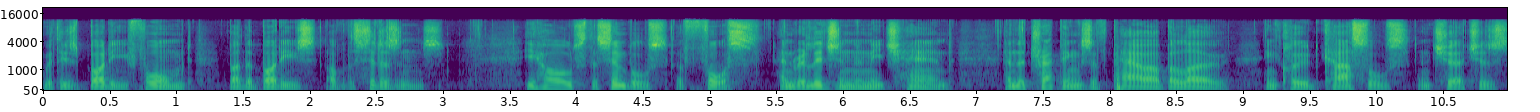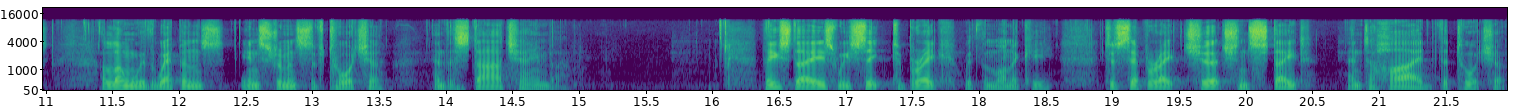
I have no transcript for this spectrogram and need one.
with his body formed by the bodies of the citizens. He holds the symbols of force and religion in each hand, and the trappings of power below include castles and churches, along with weapons, instruments of torture, and the Star Chamber. These days, we seek to break with the monarchy, to separate church and state, and to hide the torture.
